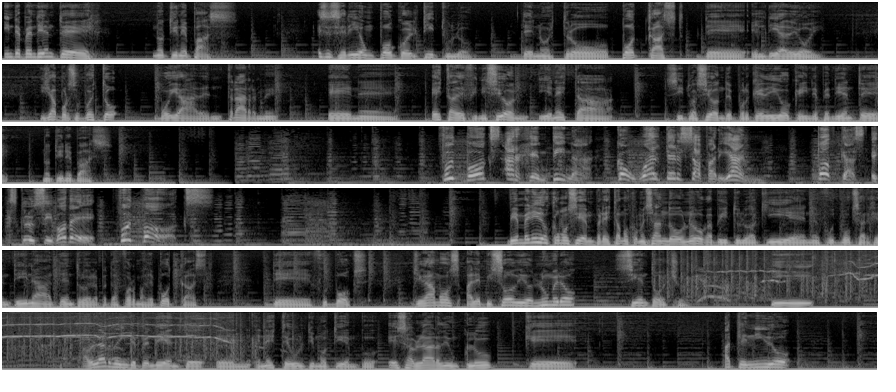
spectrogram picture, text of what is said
Independiente no tiene paz. Ese sería un poco el título de nuestro podcast del día de hoy. Y ya por supuesto voy a adentrarme en eh, esta definición y en esta situación de por qué digo que Independiente no tiene paz. Footbox Argentina con Walter Zafarian. Podcast exclusivo de Footbox. Bienvenidos como siempre, estamos comenzando un nuevo capítulo aquí en Footbox Argentina dentro de las plataformas de podcast de Footbox. Llegamos al episodio número 108. Y hablar de Independiente en, en este último tiempo es hablar de un club que ha tenido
